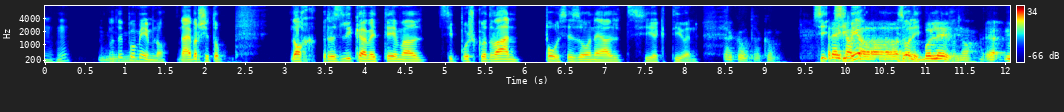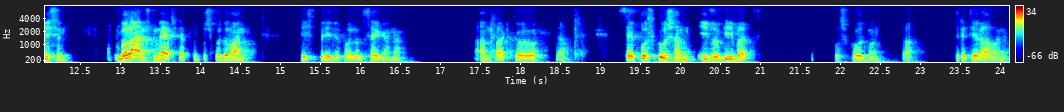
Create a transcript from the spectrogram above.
Mhm. No, to je pomembno. Najbrž je to lahko razlika med tem, ali si poškodovan pol sezone ali si aktiven. Tako, tako. Si, Prej si imel, kakšna Izvoli. bolezen. No. Ja, mislim, bolan sem večkrat poškodovan, tisti pride pol od vsega. No. Ampak uh, ja, se poskušam izogibati poškodbam, pa pretiravanju.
